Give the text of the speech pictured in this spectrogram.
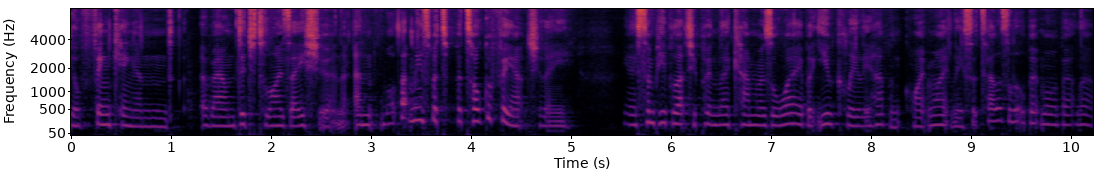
your thinking and around digitalisation and what that means for t- photography. Actually, you know, some people actually putting their cameras away, but you clearly haven't, quite rightly. So tell us a little bit more about that.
